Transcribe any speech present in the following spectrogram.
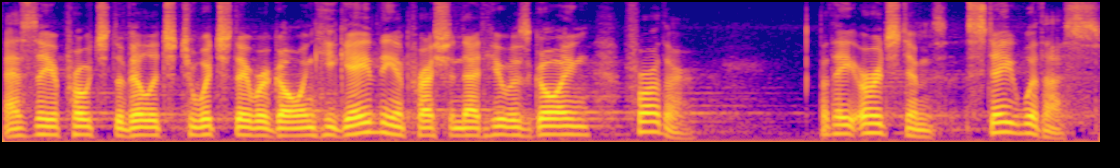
As they approached the village to which they were going, he gave the impression that he was going further. But they urged him, Stay with us,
